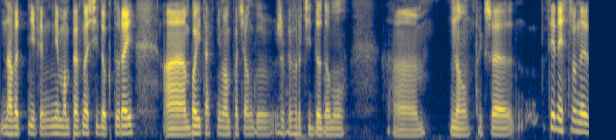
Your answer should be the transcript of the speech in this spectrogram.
nawet nie wiem, nie mam pewności do której, bo i tak nie mam pociągu, żeby wrócić do domu. No, także z jednej strony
